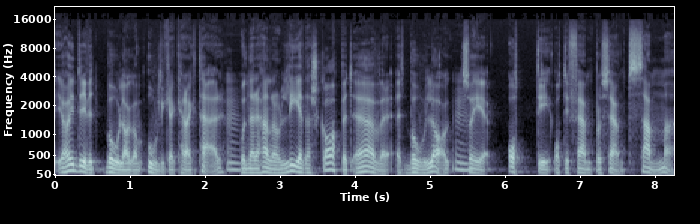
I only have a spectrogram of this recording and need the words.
jag har ju drivit bolag av olika karaktär och när det handlar om ledarskapet över ett bolag så är 80 85% samma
